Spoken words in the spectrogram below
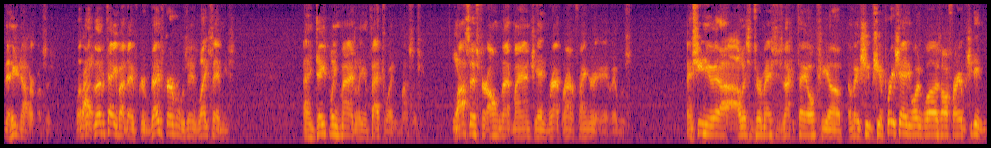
that he did not hurt my sister. Let, right. let, let, me tell you about Dave Gruber. Dave Gruber was in his late 70s and deeply, madly infatuated with my sister. Yep. My sister owned that man. She had him wrapped around her finger. It, it was and she knew it. I, I, listened to her message, and I could tell she. Uh, I mean, she she appreciated what he was all for her, but she didn't.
